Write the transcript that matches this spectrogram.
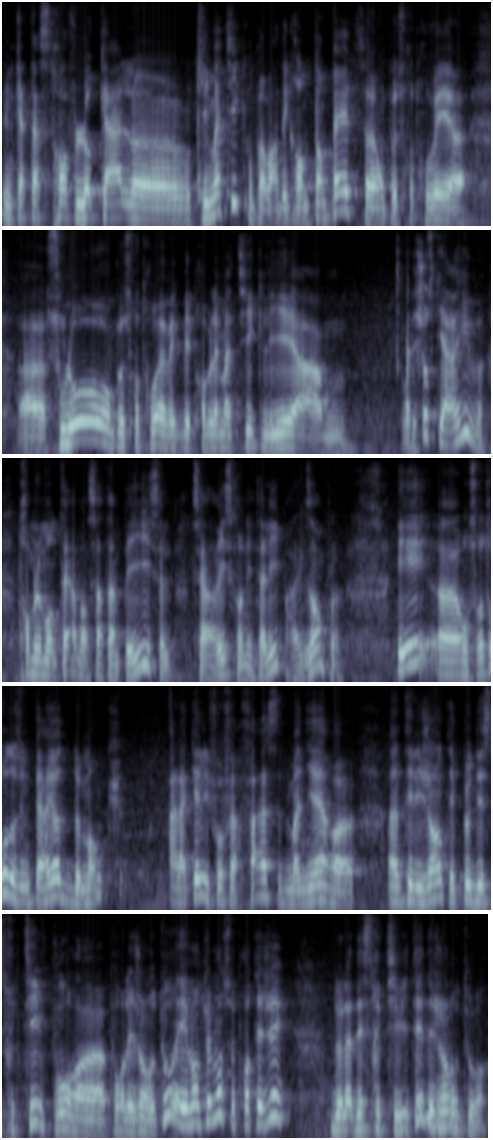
une catastrophe locale climatique. On peut avoir des grandes tempêtes, on peut se retrouver sous l'eau, on peut se retrouver avec des problématiques liées à, à des choses qui arrivent, tremblements de terre dans certains pays, c'est un risque en Italie par exemple, et euh, on se retrouve dans une période de manque à laquelle il faut faire face de manière euh, intelligente et peu destructive pour, euh, pour les gens autour, et éventuellement se protéger de la destructivité des gens autour.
